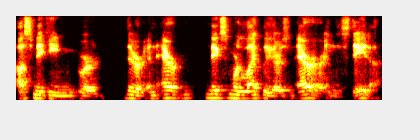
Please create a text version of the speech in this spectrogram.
us making or there an error makes it more likely there's an error in this data.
